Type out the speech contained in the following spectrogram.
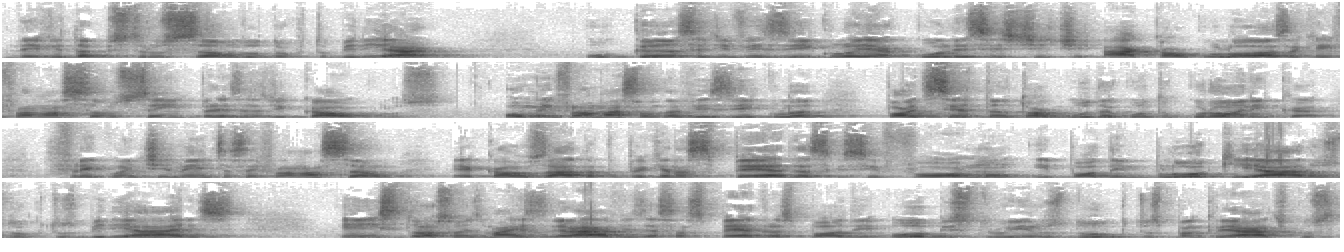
devido à obstrução do ducto biliar, o câncer de vesícula e a colecistite acalculosa, que é a inflamação sem presença de cálculos. Uma inflamação da vesícula pode ser tanto aguda quanto crônica. Frequentemente, essa inflamação é causada por pequenas pedras que se formam e podem bloquear os ductos biliares. Em situações mais graves, essas pedras podem obstruir os ductos pancreáticos,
